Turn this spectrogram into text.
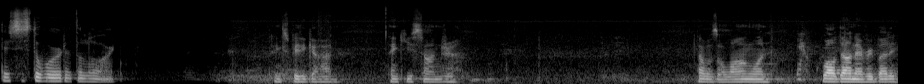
This is the word of the Lord. Thanks be to God. Thank you, Sandra. That was a long one. Well done, everybody.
